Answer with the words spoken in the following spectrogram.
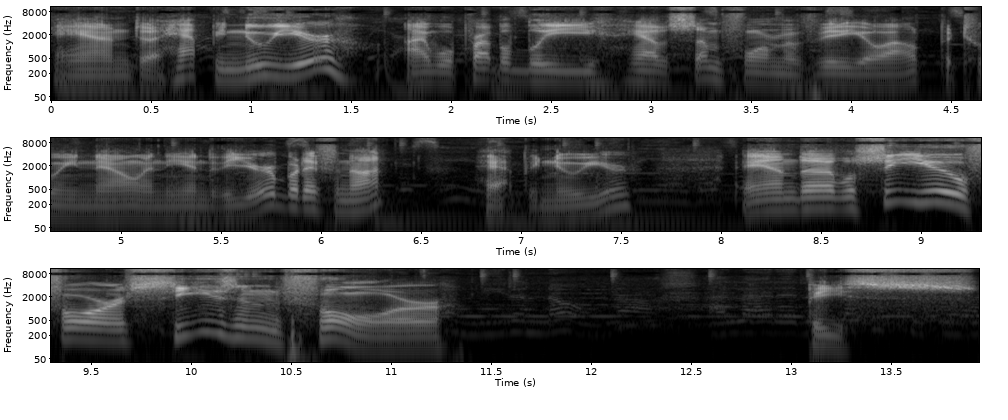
And uh, Happy New Year. I will probably have some form of video out between now and the end of the year, but if not, Happy New Year. And uh, we'll see you for Season 4. Peace.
